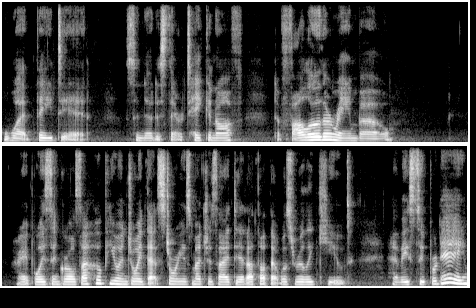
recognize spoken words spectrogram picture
what they did. So notice they're taken off to follow the rainbow. All right, boys and girls, I hope you enjoyed that story as much as I did. I thought that was really cute. Have a super day.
